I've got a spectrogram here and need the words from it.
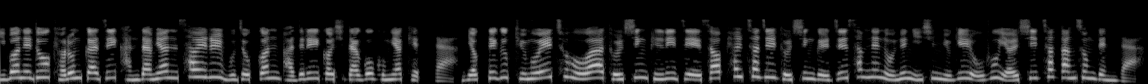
이번에도 결혼까지 간다면 사회를 무조건 봐드릴 것이다고 공약했다. 역대급 규모의 초호와 돌싱 빌리지에서 펼쳐질 돌싱글즈 3는 오는 26일 오후 10시 첫 방송된다.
